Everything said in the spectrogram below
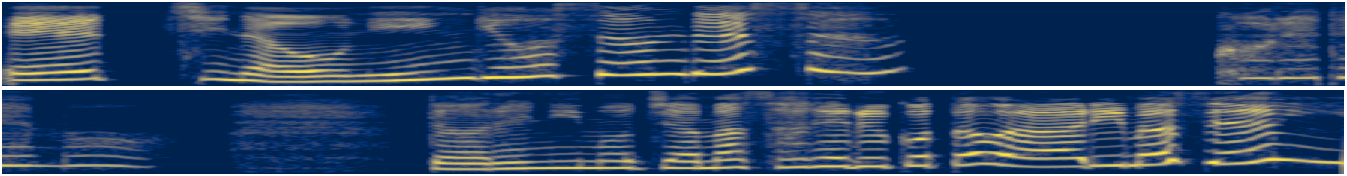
のエッチなお人形さんです。これでもう、誰にも邪魔されることはありませんよ。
